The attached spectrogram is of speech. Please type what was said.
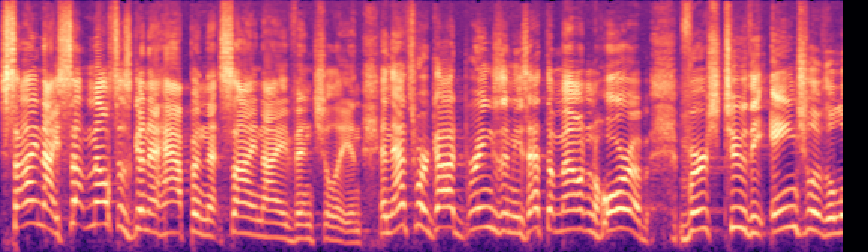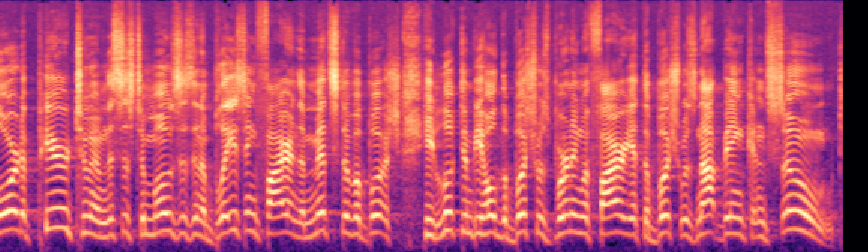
Sinai, something else is going to happen at Sinai eventually. And, and that's where God brings him. He's at the mountain Horeb. Verse 2 The angel of the Lord appeared to him. This is to Moses in a blazing fire in the midst of a bush. He looked, and behold, the bush was burning with fire, yet the bush was not being consumed.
